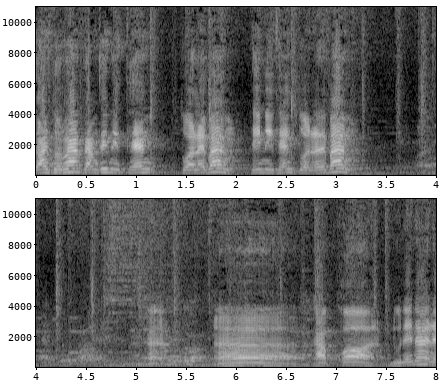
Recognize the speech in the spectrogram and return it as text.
การตรวจภาพทางเทคนิคแทงตัวอะไรบ้าง เทคนิคแทงตรวอะไรบ้างอ่าเออครับก็อยู่ในหน้าไหน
